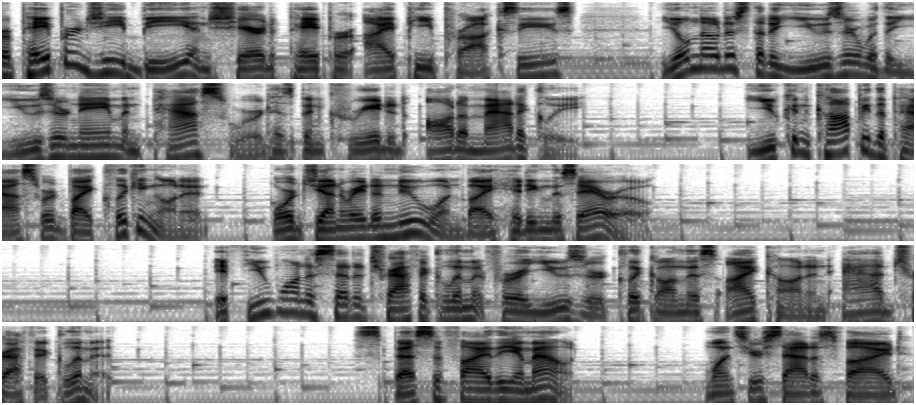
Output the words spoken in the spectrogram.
For pay per GB and shared pay per IP proxies, you'll notice that a user with a username and password has been created automatically. You can copy the password by clicking on it, or generate a new one by hitting this arrow. If you want to set a traffic limit for a user, click on this icon and add traffic limit. Specify the amount. Once you're satisfied,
